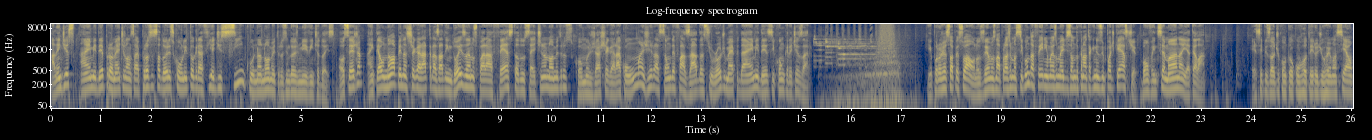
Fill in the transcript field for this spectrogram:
Além disso, a AMD promete lançar processadores com litografia de 5 nanômetros em 2022. Ou seja, a Intel não apenas chegará atrasada em dois anos para a festa dos 7 nanômetros, como já chegará com uma geração defasada se o roadmap da AMD se concretizar. E por hoje é só, pessoal. Nos vemos na próxima segunda-feira em mais uma edição do canal Tech News em Podcast. Bom fim de semana e até lá. Esse episódio contou com o roteiro de Rui Maciel,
